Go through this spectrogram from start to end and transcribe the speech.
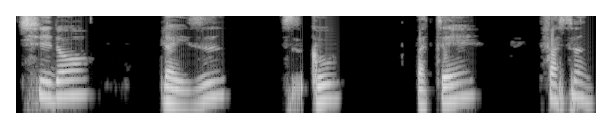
祈祷类似事故。不再发生。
